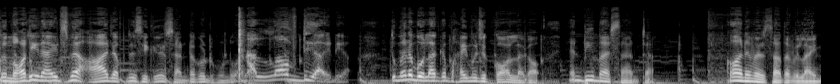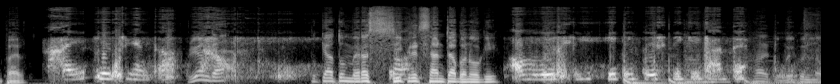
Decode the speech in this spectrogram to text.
तो नॉटी नाइट्स में आज अपने सीक्रेट सैंटा को ढूंढो. And I love the idea तो मैंने बोला कि भाई मुझे कॉल लगाओ एंड बी माय सैंटा कौन है मेरे साथ अभी लाइन पर? हाय प्रियंका। प्रियंका तो क्या तुम मेरा सीक्रेट सेंटा बनोगी? तो पूछने की बात है। हाँ तो बिल्कुल ना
